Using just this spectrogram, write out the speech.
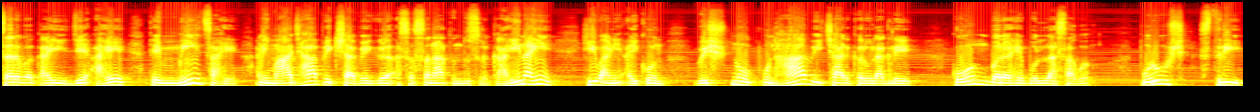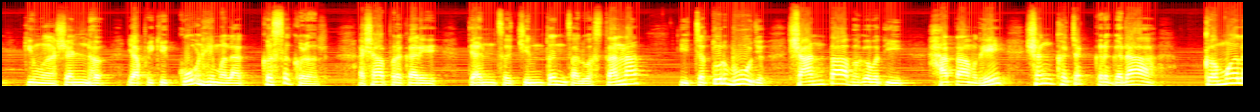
सर्व काही जे आहे ते मीच आहे आणि माझ्यापेक्षा वेगळं असं सनातन दुसरं काही नाही. ही वाणी ऐकून विष्णू पुन्हा विचार करू लागले. कोण बरं हे बोललासावं? पुरुष स्त्री किंवा षंढ यापैकी कोण हे मला कसं कळल? अशा प्रकारे त्यांचं चिंतन चालू असताना ती चतुर्भुज शांता भगवती हातामध्ये शंखचक्र गदा कमल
